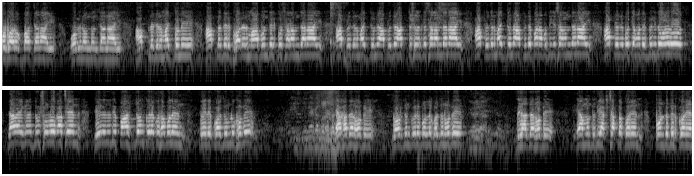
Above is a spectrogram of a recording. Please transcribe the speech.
মোবারকবাদ জানাই, অভিনন্দন জানাই। আপনাদের মাধ্যমে আপনাদের ঘরের মা বোনদেরকে সালাম জানাই, আপনাদের মাধ্যমে আপনাদের আত্মস্বজনকে সালাম জানাই, আপনাদের মাধ্যমে আপনাদের পাড়াপতিকে সালাম জানাই, আপনাদের প্রতি আমাদের বিনীত অনুরোধ যারা এখানে দুশো লোক আছেন ডেলে যদি পাঁচজন করে কথা বলেন, তাহলে কয়জন লোক হবে? এক হাজার হবে। দশজন করে বললে কয়জন হবে? দুই হাজার হবে। এমন যদি এক সপ্তাহ করেন, পনেরো দিন করেন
